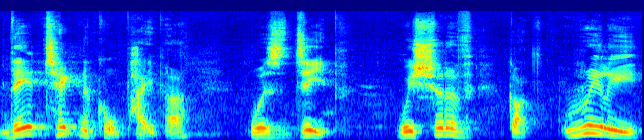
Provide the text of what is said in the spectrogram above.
Their technical paper was deep. We should have got really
